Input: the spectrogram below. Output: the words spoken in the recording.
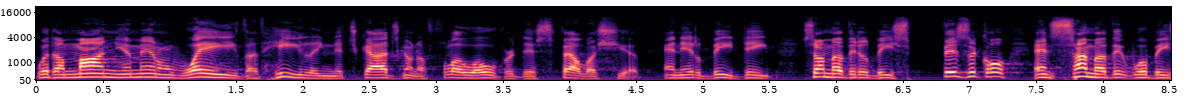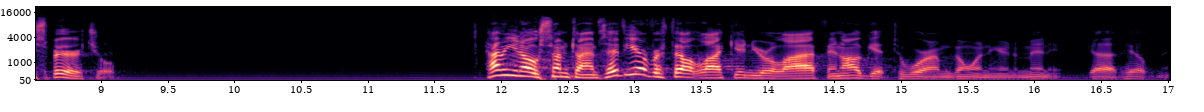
with a monumental wave of healing that God's going to flow over this fellowship. And it'll be deep. Some of it will be physical, and some of it will be spiritual. How many you know sometimes, have you ever felt like in your life, and I'll get to where I'm going here in a minute, God help me.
